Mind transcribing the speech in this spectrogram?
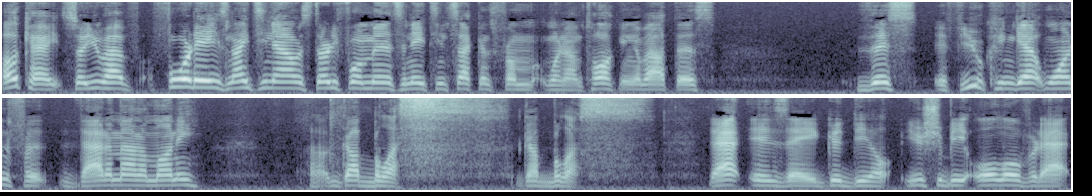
Okay, so you have four days, 19 hours, 34 minutes, and 18 seconds from when I'm talking about this this, if you can get one for that amount of money, uh, God bless. God bless. That is a good deal. You should be all over that,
